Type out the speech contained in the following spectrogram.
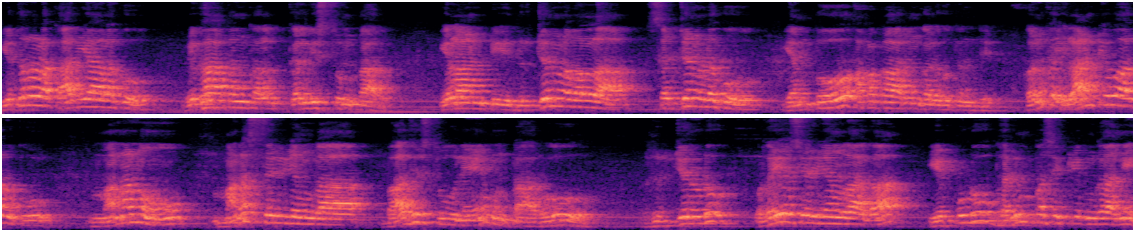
ఇతరుల కార్యాలకు విఘాతం కల్ కలిగిస్తుంటారు. ఇలాంటి దుర్జనుల వల్ల సజ్జనులకు ఎంతో అపకారం కలుగుతుంది. కనుక ఇలాంటి వారు మనను మనస్థైర్యంగా బాధిస్తూనే ఉంటారు. దుర్జనుడు హృదయశల్యంలాగా ఎప్పుడూ భరింపశక్యంగాని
